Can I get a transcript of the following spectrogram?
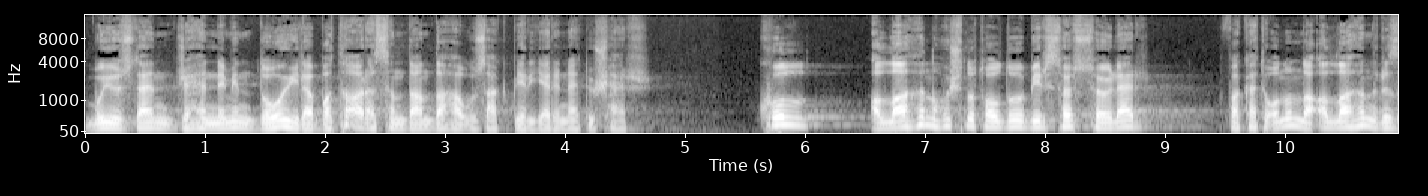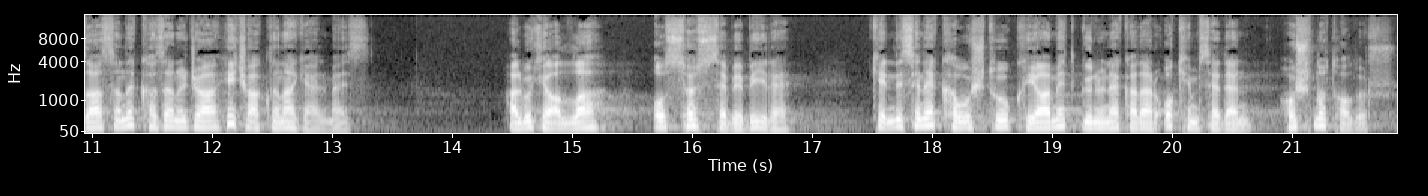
bu yüzden cehennemin doğu ile batı arasından daha uzak bir yerine düşer. Kul, Allah'ın hoşnut olduğu bir söz söyler, fakat onunla Allah'ın rızasını kazanacağı hiç aklına gelmez. Halbuki Allah o söz sebebiyle kendisine kavuştuğu kıyamet gününe kadar o kimseden hoşnut olur.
